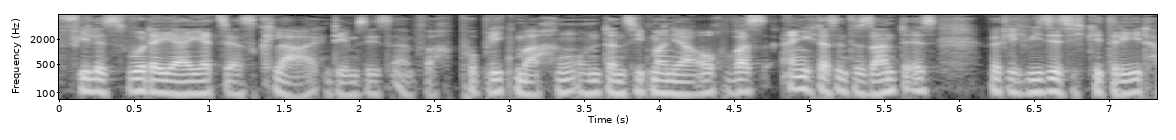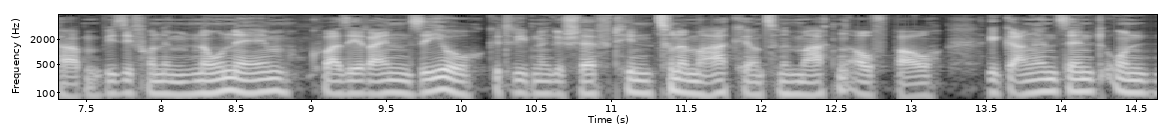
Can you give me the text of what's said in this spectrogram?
Vieles wurde ja jetzt erst klar, indem sie es einfach publik machen. Und dann sieht man ja auch, was eigentlich das Interessante ist, wirklich, wie sie sich gedreht haben, wie sie von einem No-Name, quasi rein SEO-getriebenen Geschäft hin zu einer Marke und zu einem Markenaufbau gegangen sind und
